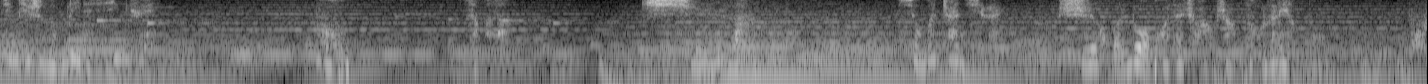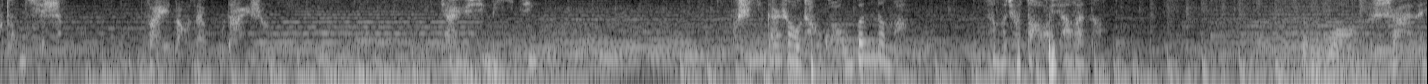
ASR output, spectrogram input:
今天是农历的新月。怎么了？迟了。小曼站起来，失魂落魄在床上走了两步，扑通一声，栽倒在舞台上。佳玉心里一惊，不是应该绕场狂奔的吗？怎么就倒下了呢？灯光闪了一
